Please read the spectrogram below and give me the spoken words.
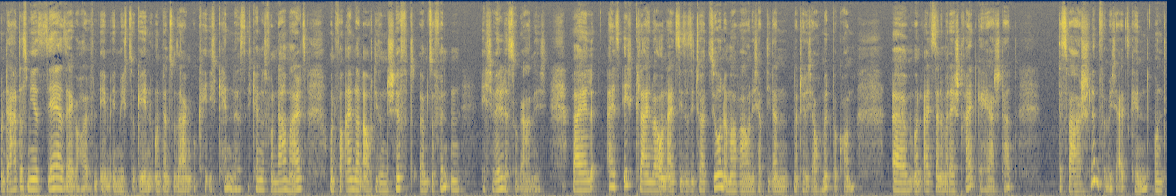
Und da hat es mir sehr, sehr geholfen, eben in mich zu gehen und dann zu sagen, okay, ich kenne das, ich kenne das von damals und vor allem dann auch diesen Shift ähm, zu finden, ich will das so gar nicht. Weil als ich klein war und als diese Situation immer war und ich habe die dann natürlich auch mitbekommen ähm, und als dann immer der Streit geherrscht hat, das war schlimm für mich als Kind und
